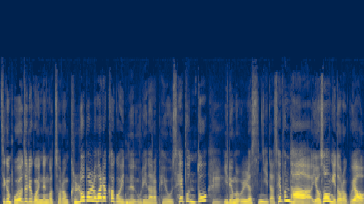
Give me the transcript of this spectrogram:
지금 보여드리고 있는 것처럼 글로벌로 활약하고 있는 음. 우리나라 배우 세 분도 음. 이름을 올렸습니다. 세 분 다 여성이더라고요.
